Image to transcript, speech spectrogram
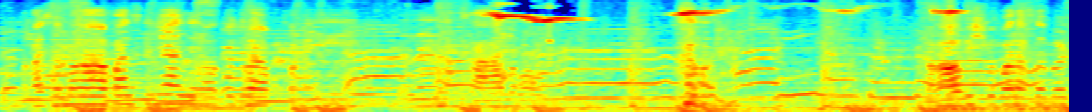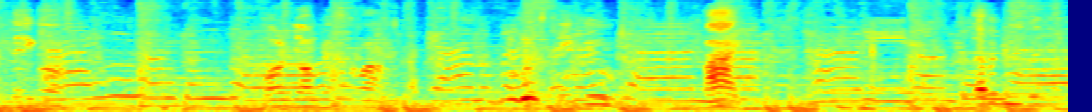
Saka sa mga fans ko dyan, yung autograph, pakidala na lang sa ano ko. Naka-wish ko pala sa birthday ko. More Jompers to come. Thank you. Bye. Dapat binigyan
